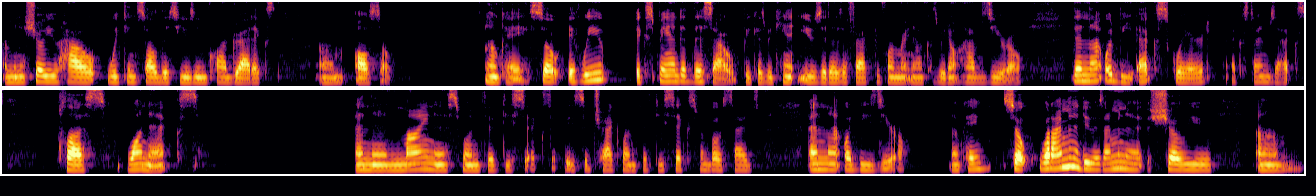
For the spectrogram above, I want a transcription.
I'm going to show you how we can solve this using quadratics um, also. Okay, so if we expanded this out, because we can't use it as a factor form right now because we don't have 0, then that would be x squared, x times x, plus 1x, and then minus 156 if we subtract 156 from both sides, and that would be 0. Okay, so what I'm going to do is I'm going to show you um,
